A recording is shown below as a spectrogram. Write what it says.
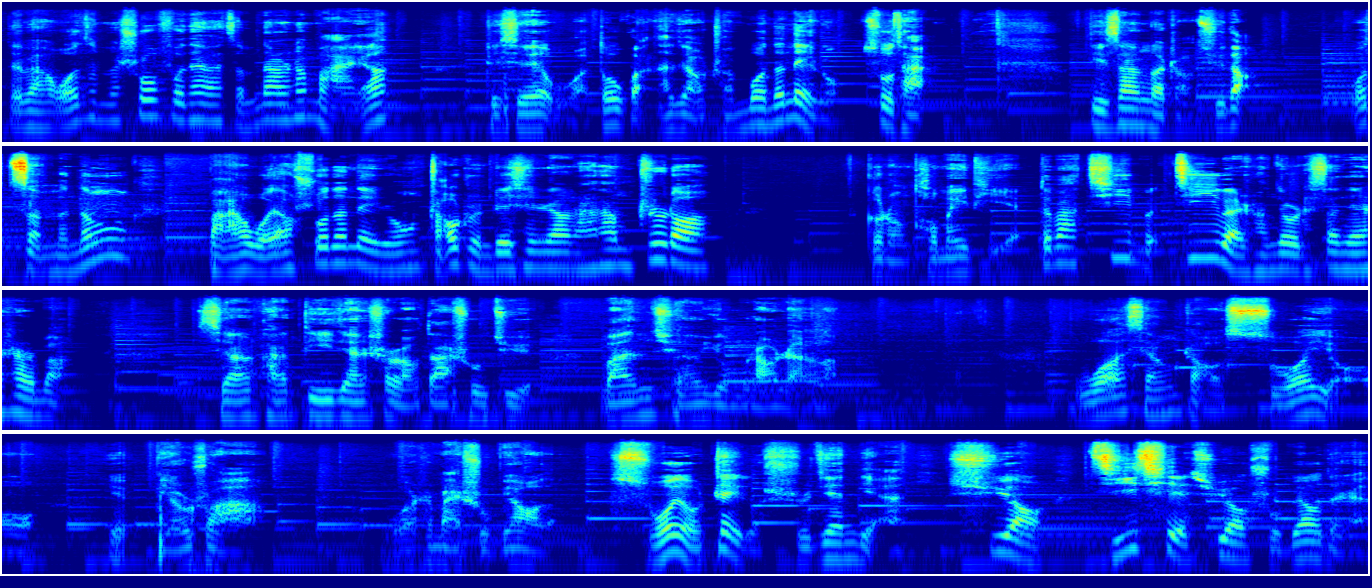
对吧？我怎么说服他呀？怎么让他买呀？这些我都管它叫传播的内容素材。第三个找渠道，我怎么能把我要说的内容找准这些人，让他们知道？各种投媒体，对吧？基本基本上就是这三件事吧。想想看，第一件事有大数据，完全用不着人了。我想找所有，比如说啊，我是卖鼠标的，所有这个时间点需要急切需要鼠标的人，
